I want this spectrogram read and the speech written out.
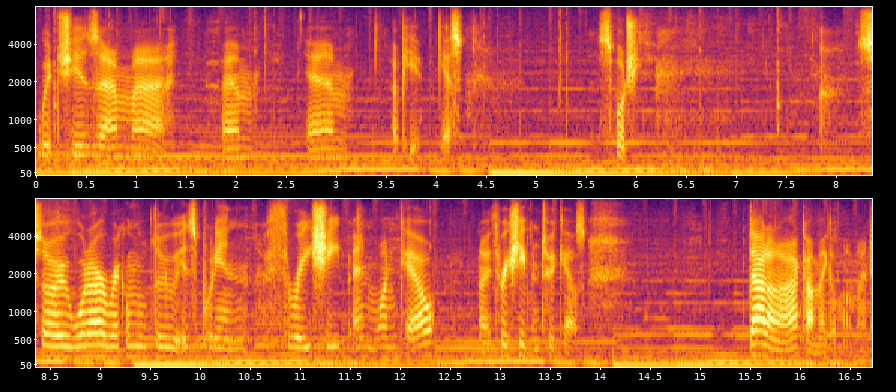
Which is, um, uh, um, um, up here, yes. Spot sheep. So what I reckon we'll do is put in three sheep and one cow. No, three sheep and two cows. That I don't know, I can't make up my mind.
